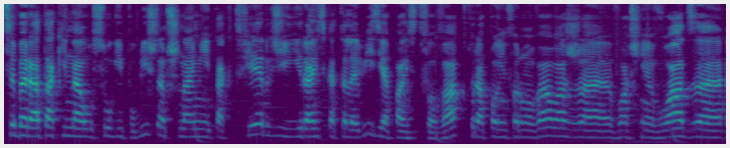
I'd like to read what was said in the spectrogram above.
cyberataki na usługi publiczne, przynajmniej tak twierdzi irańska telewizja państwowa, która poinformowała, że właśnie władze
